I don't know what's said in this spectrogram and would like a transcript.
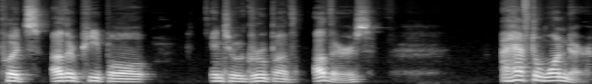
puts other people into a group of others, I have to wonder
